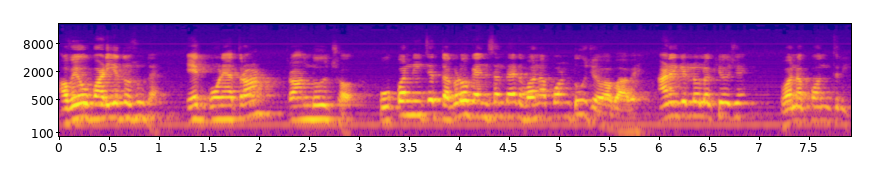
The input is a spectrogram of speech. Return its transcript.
અવયવ પાડીએ તો શું થાય? એક ગુણ્યા ત્રણ ત્રણ દુ છ. ઉપર નીચે તગડો કેન્સલ થાય વન અપોન ટુ જવાબ આવે. આને કેટલો લખ્યો છે? વન અપોન થ્રી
